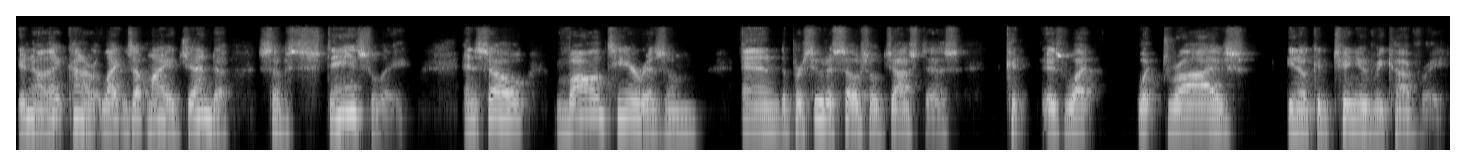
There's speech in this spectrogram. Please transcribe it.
you know that kind of lightens up my agenda substantially. And so volunteerism and the pursuit of social justice is what what drives you know continued recovery.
